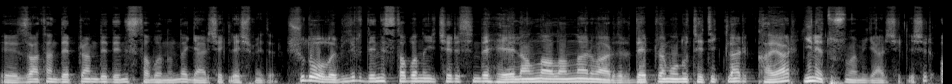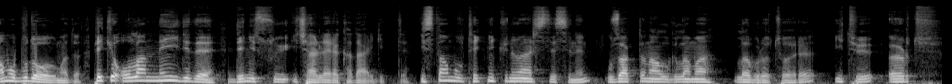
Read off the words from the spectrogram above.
E, zaten depremde deniz tabanında gerçekleşmedi. Şu da olabilir deniz tabanı içerisinde heyelanlı alanlar vardır. Deprem onu tetikler kayar yine tsunami gerçekleşir ama bu da olmadı. Peki olan neydi de deniz suyu içerlere kadar gitti? İstanbul Teknik Üniversitesi'nin uzaktan algılama laboratuvarı İTÜ, ÖRT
